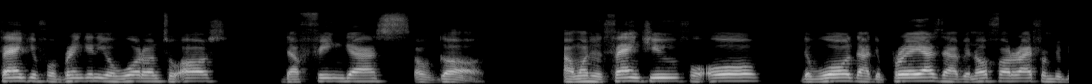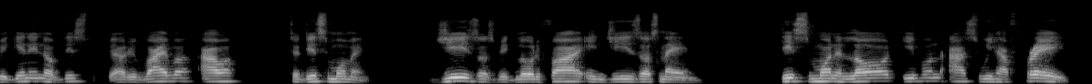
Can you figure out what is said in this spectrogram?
Thank you for bringing your word unto us, the fingers of God. I want to thank you for all the word that the prayers that have been offered right from the beginning of this uh, revival hour to this moment. Jesus be glorified in Jesus' name. This morning, Lord, even as we have prayed,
